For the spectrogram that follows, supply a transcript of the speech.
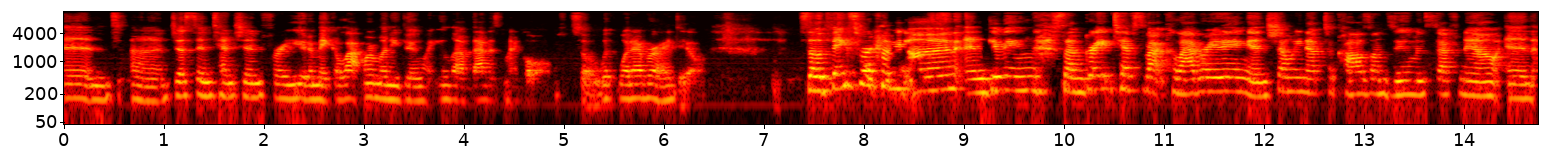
and uh, just intention for you to make a lot more money doing what you love. That is my goal. So with whatever i do so thanks for coming on and giving some great tips about collaborating and showing up to calls on Zoom and stuff now. And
